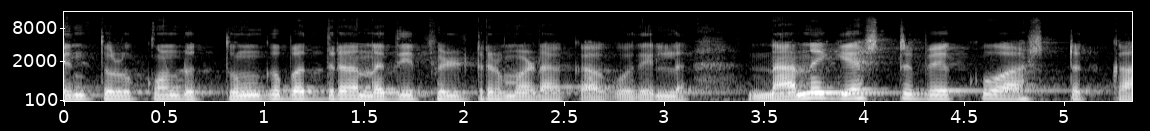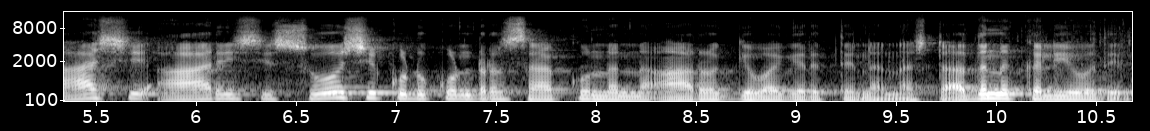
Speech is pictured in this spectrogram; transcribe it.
ಅಂತ ತಿಳ್ಕೊಂಡು ತುಂಗಭದ್ರಾ ನದಿ ಫಿಲ್ಟರ್ ಮಾಡೋಕ್ಕಾಗೋದಿಲ್ಲ. ನನಗೆ ಎಷ್ಟು ಬೇಕೋ ಅಷ್ಟು ಕಾಶಿ ಆರಿಸಿ ಸೋಸಿ ಕುಡ್ಕೊಂಡ್ರೆ ಸಾಕು, ನನ್ನ ಆರೋಗ್ಯವಾಗಿರುತ್ತೆ ನನ್ನ ಅಷ್ಟು. ಅದನ್ನು ಕಲಿಯೋದಿಲ್ಲ.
